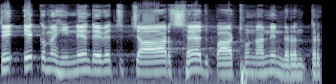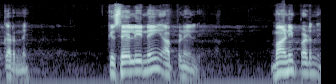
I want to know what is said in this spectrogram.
ਤੇ ਇੱਕ ਮਹੀਨੇ ਦੇ ਵਿੱਚ ਚਾਰ ਸਹਿਜ ਪਾਠ ਉਹਨਾਂ ਨੇ ਨਿਰੰਤਰ ਕਰਨੇ। ਕਿਸੇ ਲਈ ਨਹੀਂ, ਆਪਣੇ ਲਈ। ਬਾਣੀ ਪੜ੍ਹਨੀ।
